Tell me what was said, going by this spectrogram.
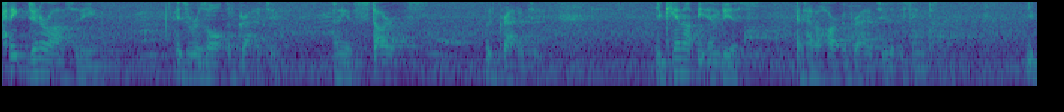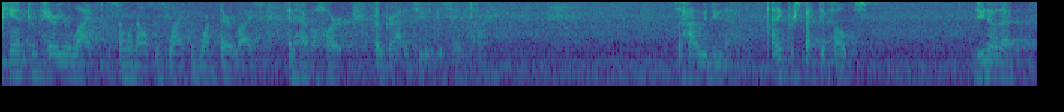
I think generosity is a result of gratitude. I think it starts with gratitude. You cannot be envious and have a heart of gratitude at the same time. You can't compare your life to someone else's life and want their life and have a heart of gratitude at the same time. So, how do we do that? I think perspective helps. Do you know that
